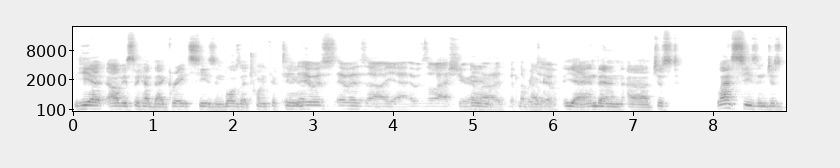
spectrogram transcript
He had obviously had that great season. What was that? 2015. It was. It was. Uh, yeah, it was the last year And- uh, with number Okay. two. Yeah, and then uh, just last season just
